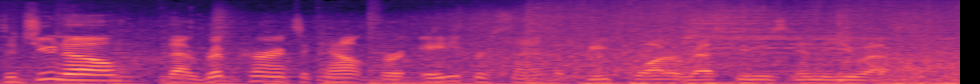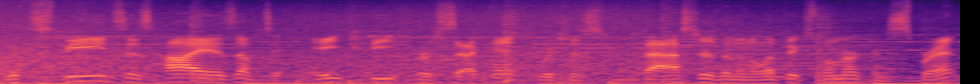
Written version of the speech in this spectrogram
Did you know that rip currents account for 80% of beach water rescues in the US? With speeds as high as up to 8 feet per second, which is faster than an Olympic swimmer can sprint,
